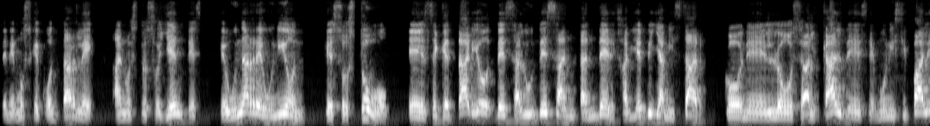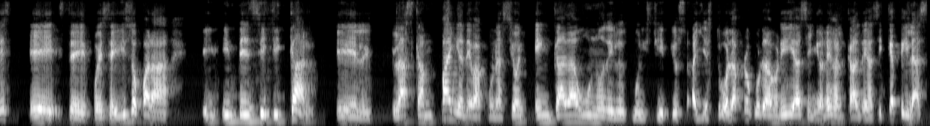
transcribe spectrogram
tenemos que contarle a nuestros oyentes que una reunión que sostuvo el secretario de Salud de Santander, Javier Villamizar, con eh, los alcaldes municipales, eh, se, pues se hizo para intensificar las campañas de vacunación en cada uno de los municipios. Allí estuvo la Procuraduría, señores alcaldes, así que pilas,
